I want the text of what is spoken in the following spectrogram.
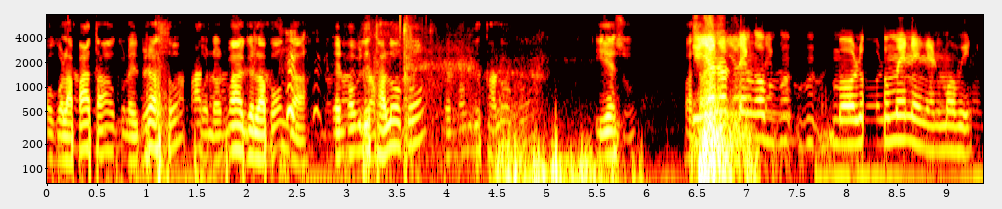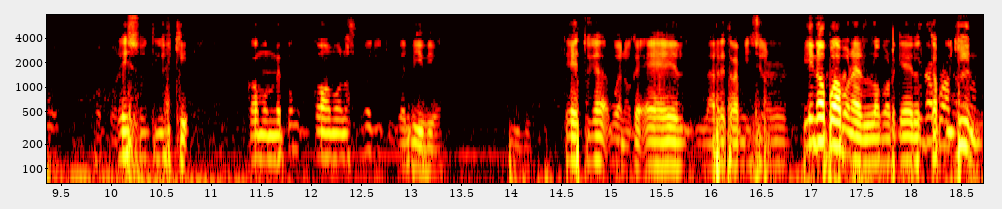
o con la pata, o con el brazo, pues normal que la ponga. El móvil está loco. Y eso. pasa Yo ya no tengo volumen en el móvil. Pues por eso, tío, es que como me pongo, como lo subo a YouTube el vídeo, que esto ya, bueno, que es el- la retransmisión. Y no puedo ponerlo porque el capullín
